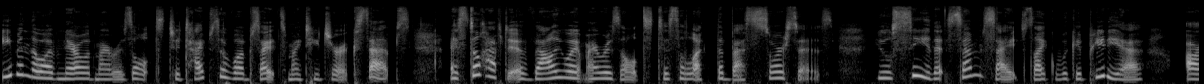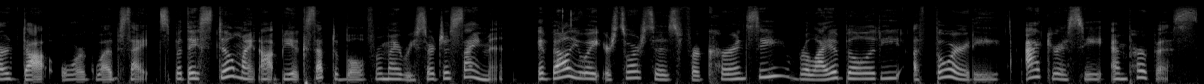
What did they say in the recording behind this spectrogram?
even though I've narrowed my results to types of websites my teacher accepts, I still have to evaluate my results to select the best sources. You'll see that some sites, like Wikipedia, are .org websites, but they still might not be acceptable for my research assignment. Evaluate your sources for currency, reliability, authority, accuracy, and purpose.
